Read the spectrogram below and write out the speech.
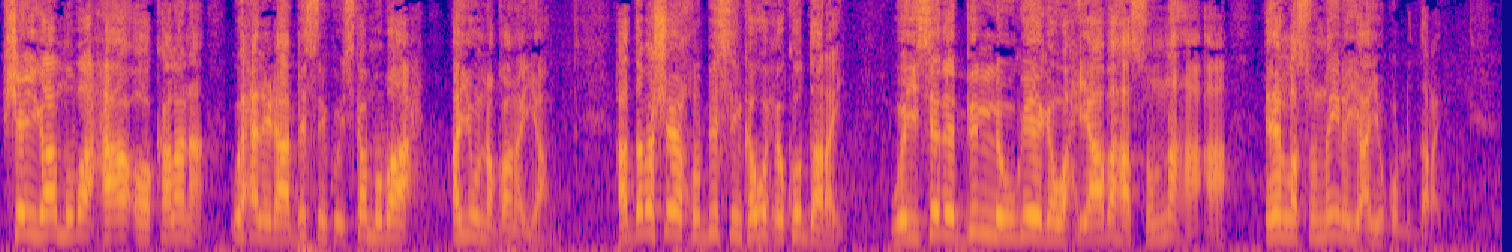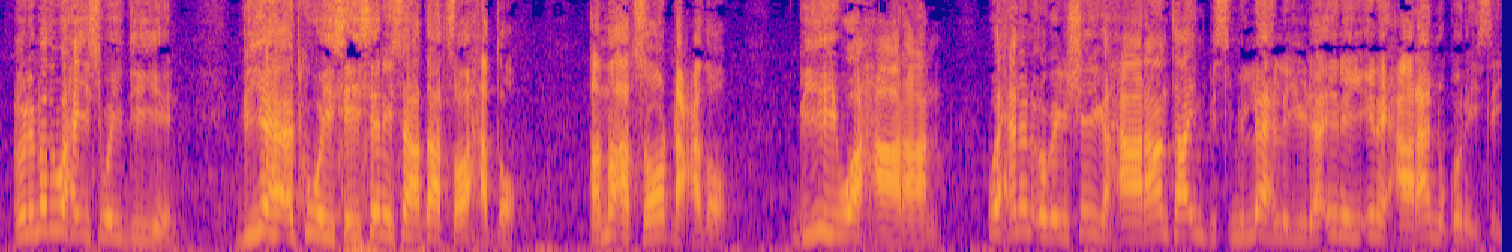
shaygaa mubaaxa ah oo kalena waxaa la yidhaha bisinku iska mubaax ayuu noqonayaa. Haddaba sheekhu bisinka wuxuu ku daray weysada bilowgeega waxyaabaha sunnaha ah ee la sunnaynayo ayuu ku daray culimmadu waxay isweydiiyeen biyaha aad ku weysaysanaysa haddaad soo xaddo ama aad soo dhacdo biyihii waa xaaraan. Waxaanan ogayn shayga xaaraantaa in bismillaah la yidhaah inay inay xaaraan noqonaysay.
